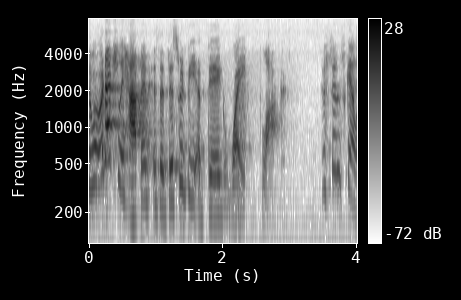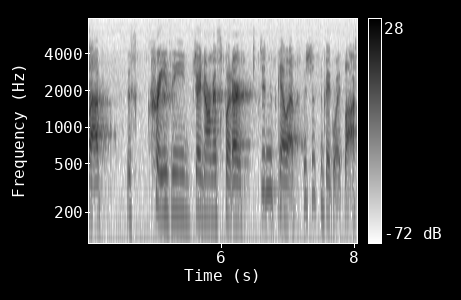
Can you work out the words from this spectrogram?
So what would actually happen is that this would be a big white block. This didn't scale up this crazy, ginormous footer. Didn't scale up. It's just a big white block.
